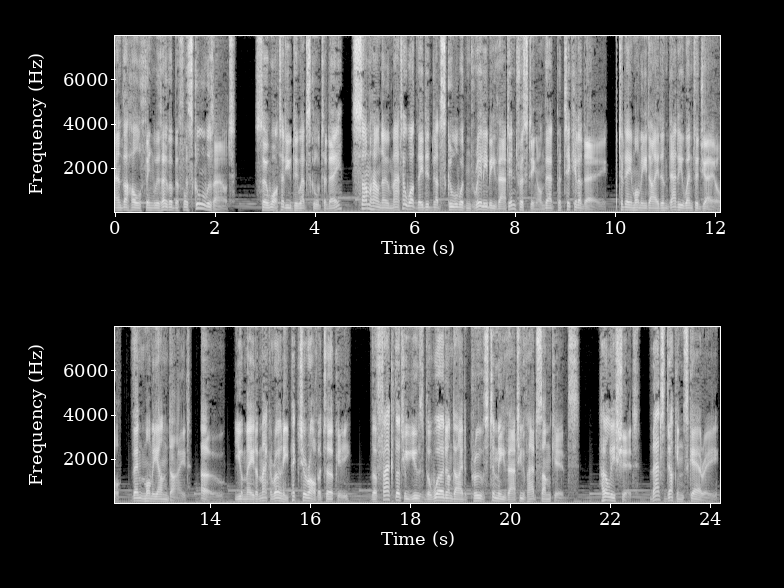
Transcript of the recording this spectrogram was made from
and the whole thing was over before school was out. So what did you do at school today? Somehow no matter what they did at school wouldn't really be that interesting on that particular day. Today mommy died and daddy went to jail, then mommy undied. Oh, you made a macaroni picture of a turkey? The fact that you used the word undied proves to me that you've had some kids. Holy shit, that's duckin' scary.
